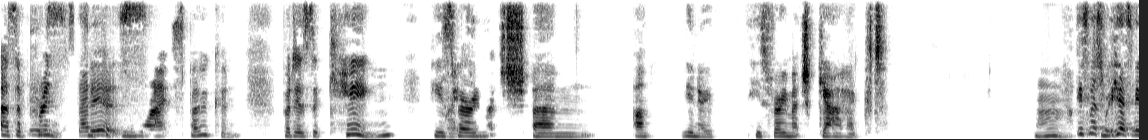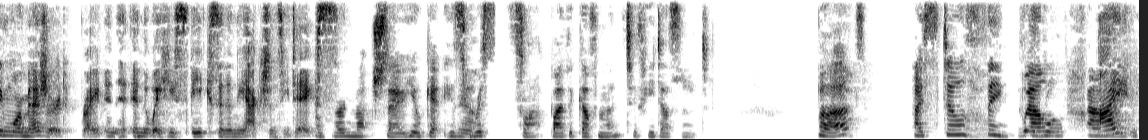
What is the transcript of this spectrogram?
As a that prince, is, that is more outspoken, but as a king, he's right. very much, um, um, you know, he's very much gagged. Mm. He's much, he has to be more measured, right, in in the way he speaks and in the actions he takes. very much so. He'll get his yeah. wrist slapped by the government if he doesn't. But I still oh. think well, I,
